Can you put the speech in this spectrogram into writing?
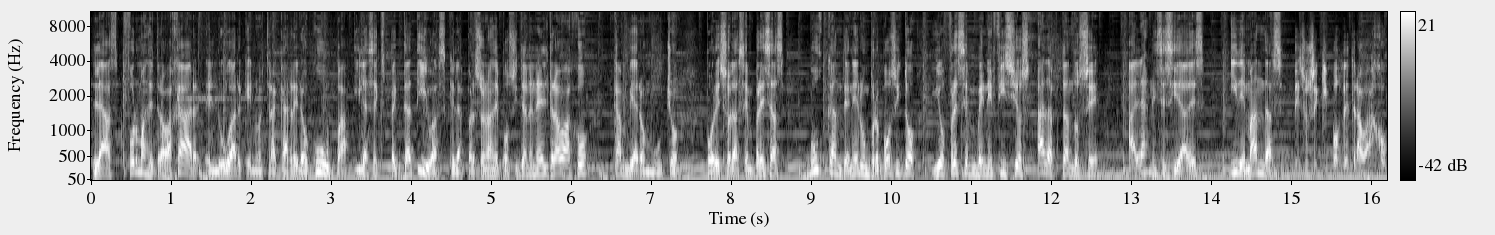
Las formas de trabajar, el lugar que nuestra carrera ocupa y las expectativas que las personas depositan en el trabajo cambiaron mucho. Por eso las empresas buscan tener un propósito y ofrecen beneficios adaptándose a las necesidades y demandas de sus equipos de trabajo.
